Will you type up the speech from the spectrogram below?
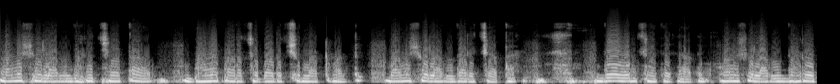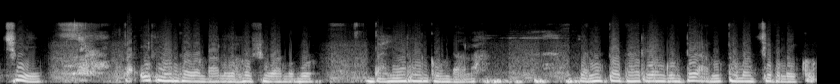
మనుషులందరి చేత బలపరచబడుచున్నటువంటి మనుషులందరి చేత దేవుని చేత కాదు మనుషులందరూ వచ్చి ధైర్యంగా ఉండాలి యహోశివ నువ్వు. ధైర్యంగా ఉండాలా? ఎంత ధైర్యంగా ఉంటే అంత మంచిది నీకు.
